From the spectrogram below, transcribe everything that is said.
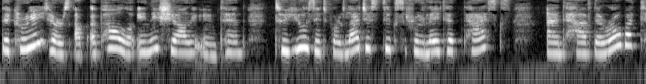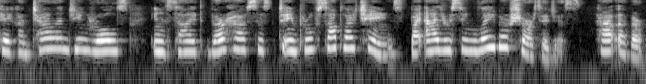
The creators of Apollo initially intend to use it for logistics related tasks and have the robot take on challenging roles inside warehouses to improve supply chains by addressing labor shortages. However,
